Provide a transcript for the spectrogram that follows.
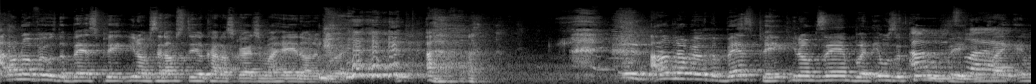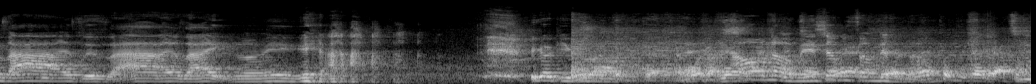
I don't know if it was the best pick, you know what I'm saying? I'm still kind of scratching my head on it, but I don't know if it was the best pick, you know what I'm saying? But it was a cool pick. it was like- like it was ah, it's, it's ah, it was alright, you know what I mean? we gonna keep going. I don't know, man. Show me something different though. Got some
